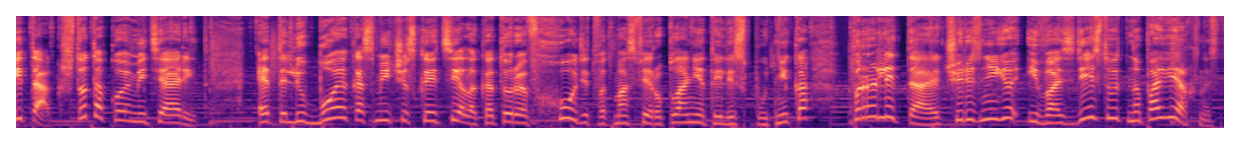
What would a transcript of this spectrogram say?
Итак, что такое метеорит? Это любое космическое тело, которое входит в атмосферу планеты или спутника, пролетает через нее и воздействует на поверхность,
